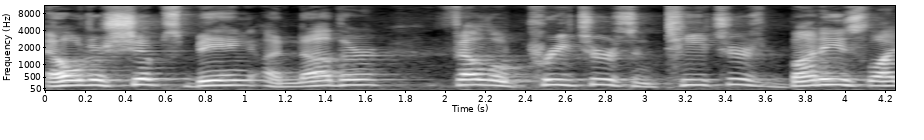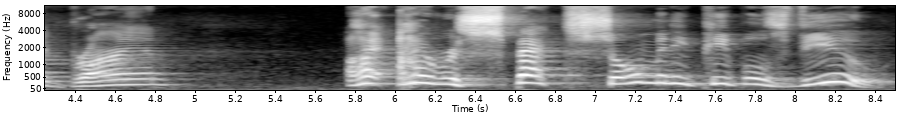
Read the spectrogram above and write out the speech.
elderships being another, fellow preachers and teachers, buddies like Brian. I, I respect so many people's view.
